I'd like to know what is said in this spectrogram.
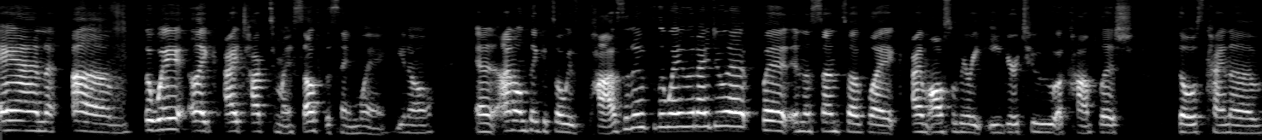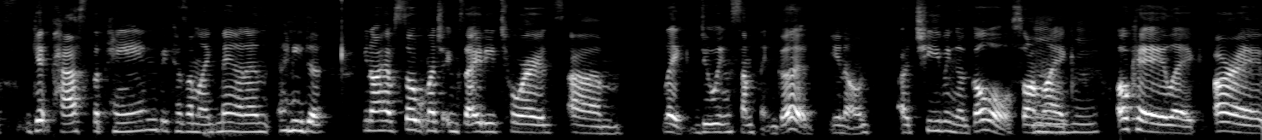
And um the way like i talk to myself the same way you know? And i don't think it's always positive the way that i do it but in the sense of like i'm also very eager to accomplish those kind of get past the pain because i'm like man i, I need to you know i have so much anxiety towards um like doing something good you know achieving a goal so i'm like Mhm. okay, like, all right,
